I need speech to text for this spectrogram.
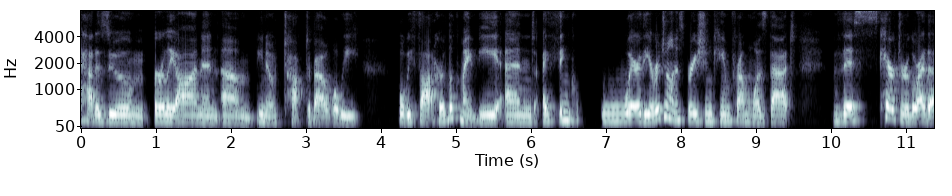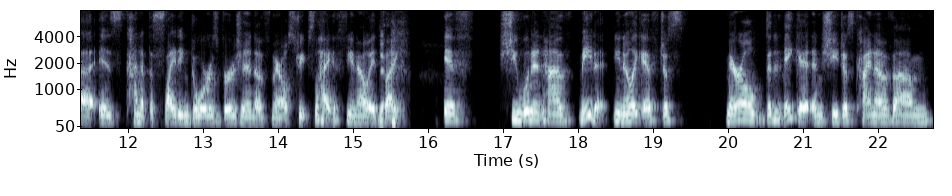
had a zoom early on and um you know talked about what we what we thought her look might be and i think where the original inspiration came from was that this character Loretta is kind of the sliding doors version of Meryl Streep's life. You know, it's Yeah. like if she wouldn't have made it, you know, like if just Meryl didn't make it and she just kind of um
